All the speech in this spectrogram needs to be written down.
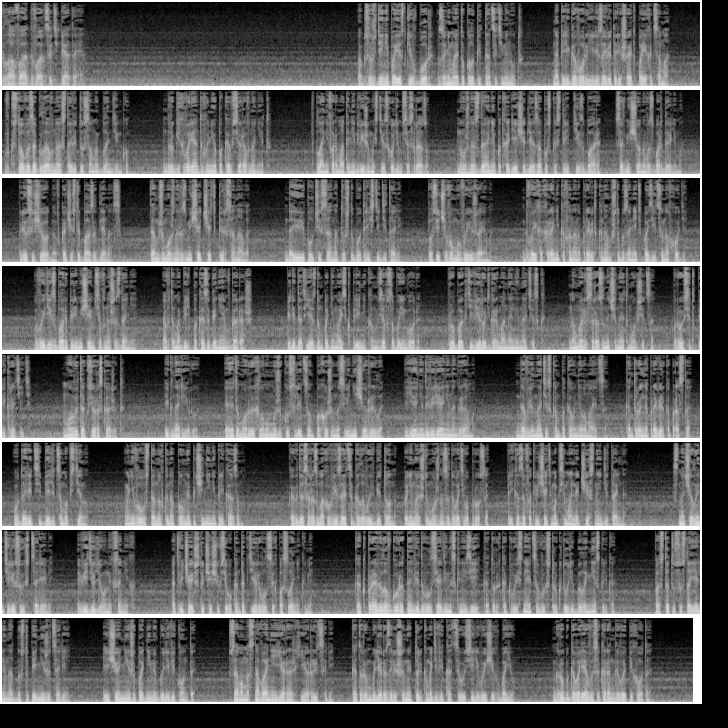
Глава 25 Обсуждение поездки в Бор занимает около 15 минут. На переговоры Елизавета решает поехать сама. В Кстово главную оставит ту самую блондинку. Других вариантов у нее пока все равно нет. В плане формата недвижимости сходимся сразу. Нужно здание, подходящее для запуска стриптиз-бара, совмещенного с борделем. Плюс еще одно в качестве базы для нас. Там же можно размещать часть персонала. Даю ей полчаса на то, чтобы утрясти детали. После чего мы выезжаем. Двоих охранников она направит к нам, чтобы занять позицию на входе. Выйдя из бара, перемещаемся в наше здание. Автомобиль пока загоняем в гараж. Перед отъездом поднимаясь к пленникам, взяв с собой Егора. Пробую активировать гормональный натиск, но мэр сразу начинает морщиться. Просит прекратить. Мол, и так все расскажет. Игнорирую. Этому рыхлому мужику с лицом, похожим на свиничье рыло, я не доверяю ни на грамма. Давлю натиском, пока он не ломается. Контрольная проверка проста. Ударить себя лицом об стену. У него установка на полное подчинение приказам. Когда с размаху врезается головой в бетон, понимаю, что можно задавать вопросы, приказав отвечать максимально честно и детально. Сначала интересуюсь царями. Видел ли он их самих? Отвечает, что чаще всего контактировал с их посланниками. Как правило, в город наведывался один из князей, которых, как выясняется, в их структуре было несколько. По статусу стояли на одну ступень ниже царей. Еще ниже под ними были виконты. В самом основании иерархии – рыцари, которым были разрешены только модификации, усиливающих в бою. Грубо говоря, высокоранговая пехота.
